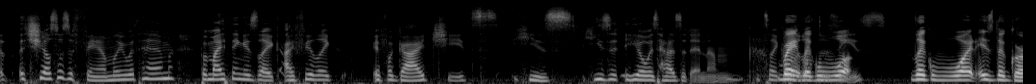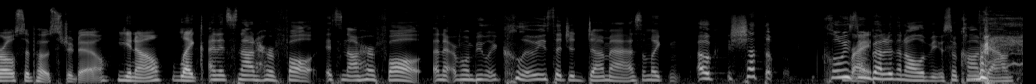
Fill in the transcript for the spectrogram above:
uh, she also has a family with him. But my thing is, like, I feel like if a guy cheats, he's he's he always has it in him. It's like Right, like, what- Like, what is the girl supposed to do? You know, like and it's not her fault. It's not her fault. And everyone be like, Khloe's such a dumbass. I'm like, oh, shut the. Khloe's doing better than all of you, so calm down.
